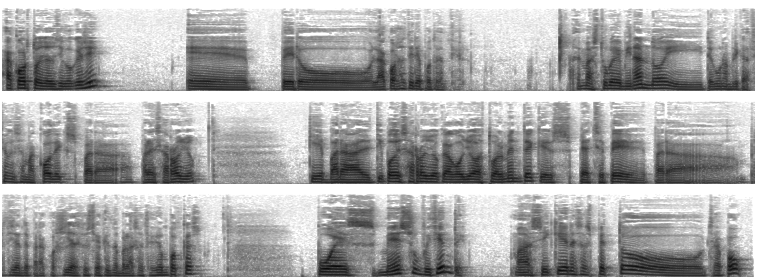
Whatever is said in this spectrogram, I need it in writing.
A corto ya os digo que sí, eh, pero la cosa tiene potencial. Además estuve mirando y tengo una aplicación que se llama Codex para, para desarrollo, que para el tipo de desarrollo que hago yo actualmente, que es PHP para precisamente para cosillas que estoy haciendo para la asociación podcast, pues me es suficiente. Así que en ese aspecto, chapó.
